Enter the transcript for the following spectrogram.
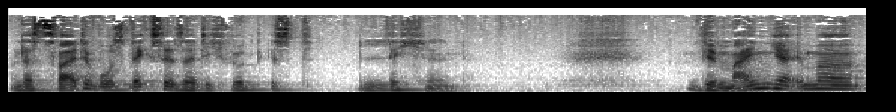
Und das zweite, wo es wechselseitig wirkt, ist Lächeln. Wir meinen ja immer,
